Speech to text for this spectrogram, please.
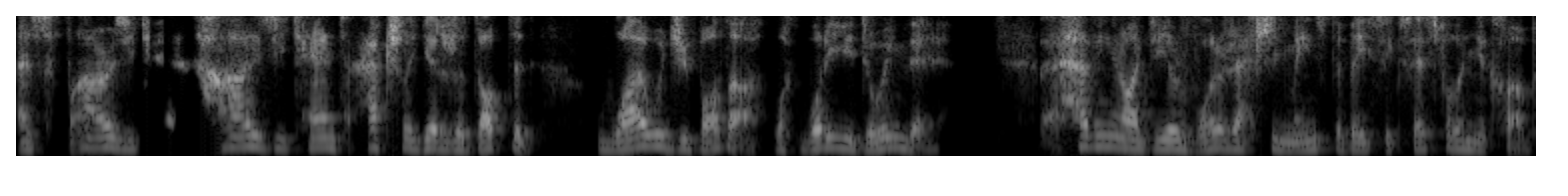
as far as you can, as hard as you can to actually get it adopted, why would you bother? Like, what are you doing there? having an idea of what it actually means to be successful in your club.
